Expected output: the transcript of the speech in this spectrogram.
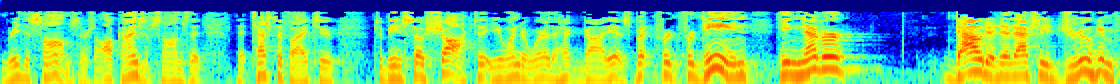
read the Psalms. There's all kinds of Psalms that, that testify to to being so shocked that you wonder where the heck God is. But for, for Dean, he never doubted. It actually drew him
